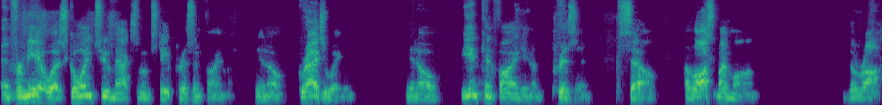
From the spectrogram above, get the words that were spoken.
and for me it was going to maximum state prison finally you know graduating you know being confined in a prison cell i lost my mom the rock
